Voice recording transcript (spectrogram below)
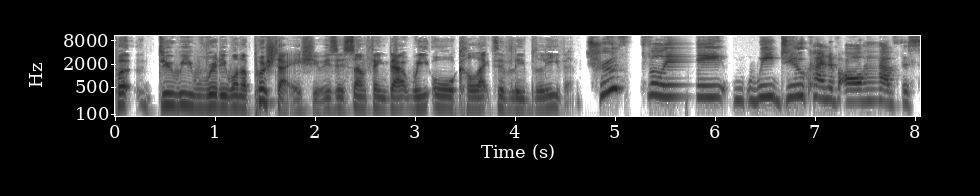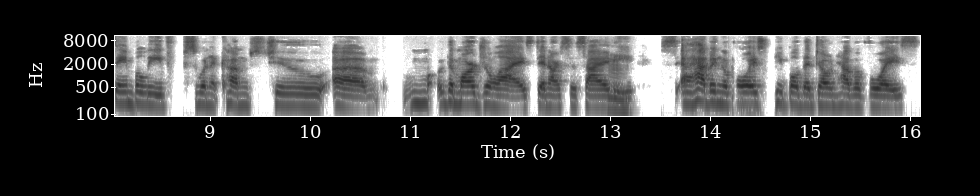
But do we really want to push that issue? Is it something that we all collectively believe in? truthfully we do kind of all have the same beliefs when it comes to um, m- the marginalized in our society S- having a voice people that don't have a voice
